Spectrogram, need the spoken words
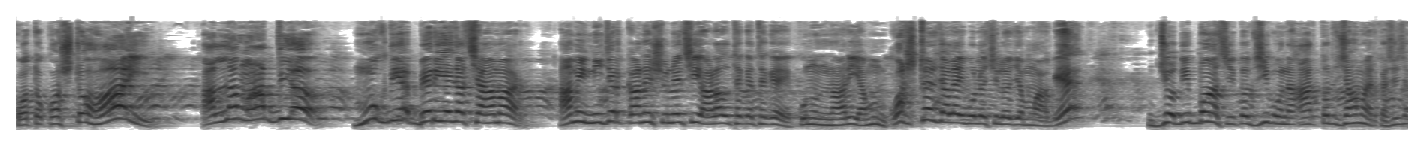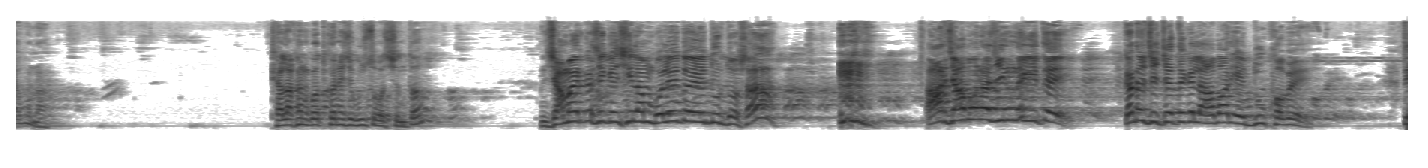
কত কষ্ট হয়। আল্লাহ মাপ দিও। মুখ দিয়ে বেরিয়ে যাচ্ছে আমার। আমি নিজের কানে শুনেছি, আড়াল থেকে থেকে। কোনো নারী এমন কষ্টের জ্বালাই বলেছিল যে মাগে যদি বাঁচি তো জীবনে আর তোর জামাইয়ের কাছে যাব না। খেলাখান কতক্ষণ এসে বুঝতে পারছেন তো? জামাইয়ের কাছে গেছিলাম বলেই তো এই দুর্দশা। আর যাব না জিন্দগিতে। কেন যে যেতে গেলে আবার এই দুঃখ হবে? তো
